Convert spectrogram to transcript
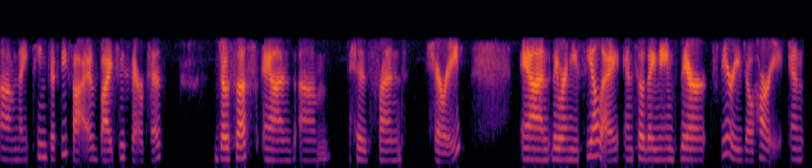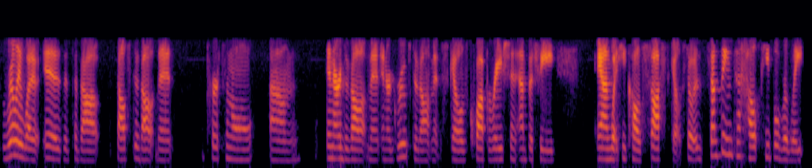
um, 1955 by two therapists, Joseph and um, his friend Harry, and they were in UCLA, and so they named their theory Johari. And really, what it is, it's about self-development, personal um, inner development, inner group development skills, cooperation, empathy, and what he calls soft skills. So it's something to help people relate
